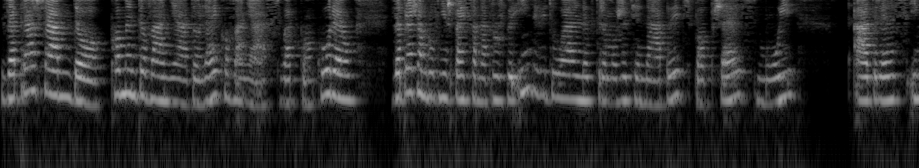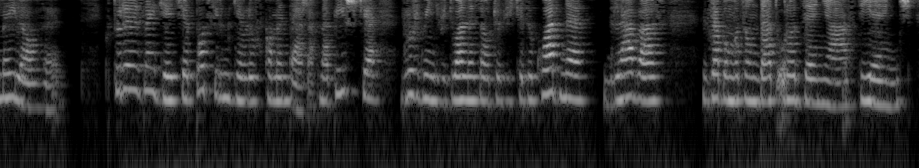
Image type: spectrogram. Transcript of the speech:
Zapraszam do komentowania, do lajkowania z łapką górę. Zapraszam również Państwa na wróżby indywidualne, które możecie nabyć poprzez mój adres e-mailowy, który znajdziecie pod filmikiem lub w komentarzach. Napiszcie, wróżby indywidualne są oczywiście dokładne dla Was za pomocą dat urodzenia, zdjęć,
